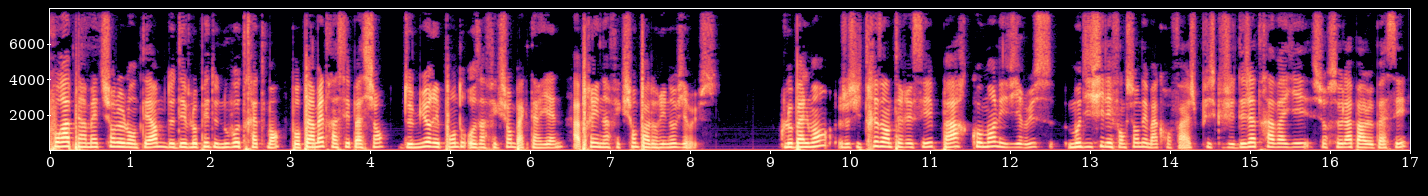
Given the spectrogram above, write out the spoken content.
pourra permettre sur le long terme de développer de nouveaux traitements pour permettre à ces patients de mieux répondre aux infections bactériennes après une infection par le rhinovirus. Globalement, je suis très intéressée par comment les virus modifient les fonctions des macrophages puisque j'ai déjà travaillé sur cela par le passé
